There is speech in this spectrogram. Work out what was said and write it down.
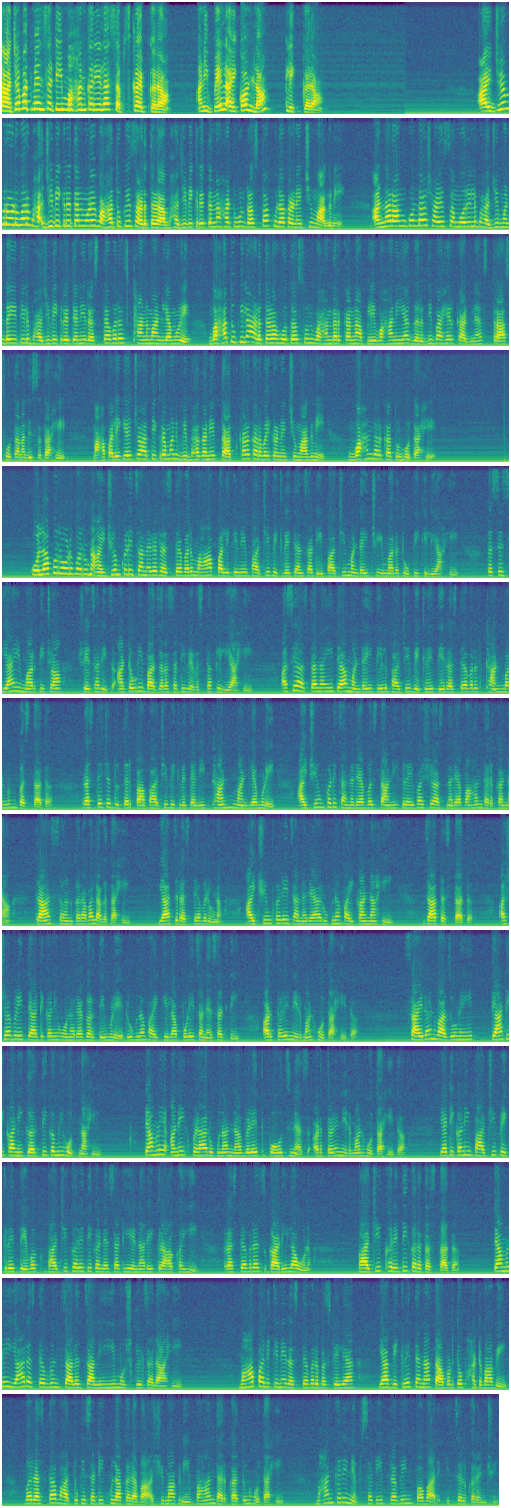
ताज्या बातम्यांसाठी महान करेला सबस्क्राईब करा आणि बेल आयकॉनला क्लिक करा. आयजीएम रोडवर भाजी विक्रेत्यांमुळे वाहतुकीस अडथळा. भाजी विक्रेत्यांना हटवून रस्ता खुला करण्याची मागणी. अण्णा रामकोंडा शाळेसमोरील भाजी मंडईतील भाजी विक्रेत्यांनी रस्त्यावरच ठाण मांडल्यामुळे वाहतुकीला अडथळा होत असून वाहनधारकांना आपली वाहने या गर्दीबाहेर काढण्यास त्रास होताना दिसत आहे. महापालिकेच्या अतिक्रमण विभागाने तात्काळ कारवाई करण्याची मागणी वाहनधारकातून होत आहे. कोल्हापूर रोडवरून आय जी एमकडे जाणाऱ्या रस्त्यावर महापालिकेने भाजी विक्रेत्यांसाठी भाजी मंडईची इमारत उभी केली आहे. तसेच या इमारतीच्या शेजारीच आठवडी बाजारासाठी व्यवस्था केली आहे. असे असतानाही त्या मंडईतील भाजी विक्रेते रस्त्यावर ठाण मांडून बसतात. रस्त्याच्या दुतर्फा भाजी विक्रेत्यांनी ठाण मांडल्यामुळे आय जी एमकडे जाणाऱ्या व स्थानिक रहिवाशी असणाऱ्या वाहनधारकांना त्रास सहन करावा लागत आहे. याच रस्त्यावरून आय जी एमकडे जाणाऱ्या रुग्णवाहिकांनाही जात असतात. अशा वेळी त्या ठिकाणी होणाऱ्या गर्दीमुळे रुग्णवाहिकेला पुढे जाण्यासाठी अडथळे निर्माण होत आहेत. सायरन वाजवूनही त्या ठिकाणी गर्दी कमी होत नाही. त्यामुळे अनेक वेळा रुग्णांना वेळेत पोहोचण्यास अडथळे निर्माण होत आहेत. या ठिकाणी भाजी विक्रेते व भाजी खरेदी करण्यासाठी येणारे ग्राहकही रस्त्यावरच गाडी लावून भाजी खरेदी करत असतात. त्यामुळे या रस्त्यावरून चालत जाणेही मुश्किल झालं आहे. महापालिकेने रस्त्यावर बसलेल्या या विक्रेत्यांना ताबडतोब हटवावे व रस्ता वाहतुकीसाठी खुला करावा अशी मागणी वाहनधारकातून होत आहे. महानकरी नेपसाठी प्रवीण पवार इचलकरंजी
